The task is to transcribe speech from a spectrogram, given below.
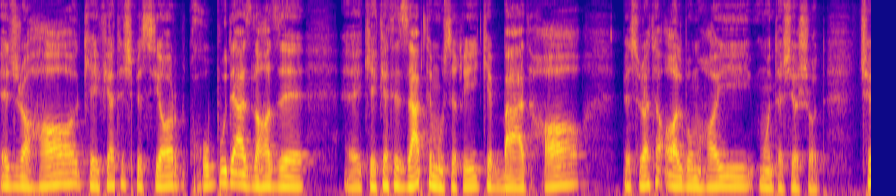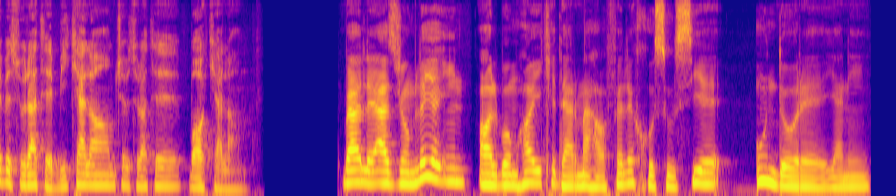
اجراها کیفیتش بسیار خوب بوده از لحاظ کیفیت ضبط موسیقی که بعدها به صورت آلبوم هایی منتشر شد. چه به صورت بی کلام چه به صورت با کلام بله از جمله این آلبوم هایی که در محافل خصوصی اون دوره یعنی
